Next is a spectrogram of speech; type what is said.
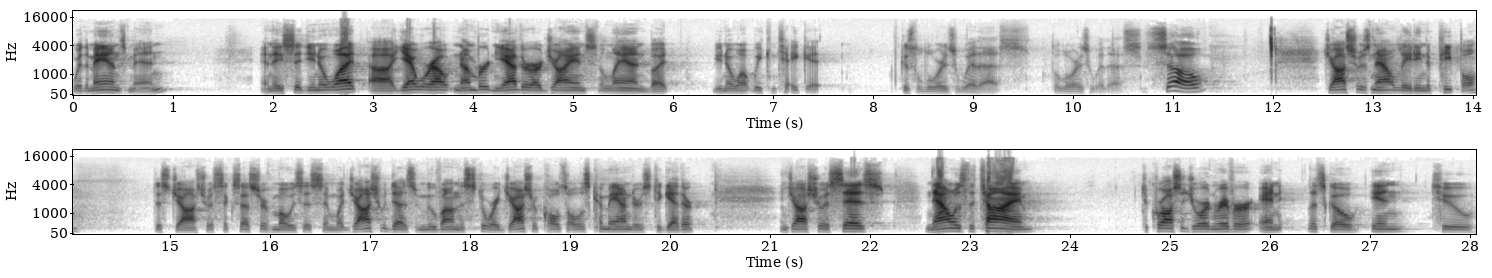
were the man's men. And they said, You know what? Uh, yeah, we're outnumbered. And yeah, there are giants in the land, but you know what? We can take it because the Lord is with us. The Lord is with us. So, Joshua is now leading the people this Joshua, successor of Moses. And what Joshua does, we move on the story. Joshua calls all his commanders together and Joshua says, Now is the time to cross the Jordan River and let's go into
